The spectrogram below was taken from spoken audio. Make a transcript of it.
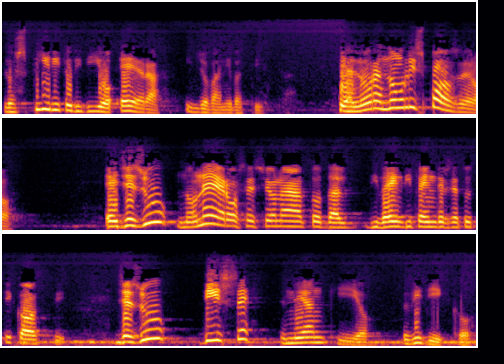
Lo Spirito di Dio era in Giovanni Battista. E allora non risposero. E Gesù non era ossessionato dal difendersi a tutti i costi. Gesù disse, neanch'io vi dico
